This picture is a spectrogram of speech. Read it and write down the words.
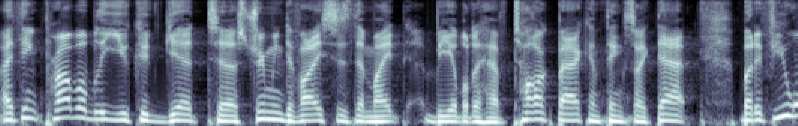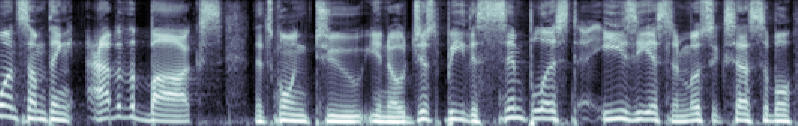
I think probably you could get uh, streaming devices that might be able to have talkback and things like that. But if you want something out of the box that's going to, you know, just be the simplest, easiest, and most accessible,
